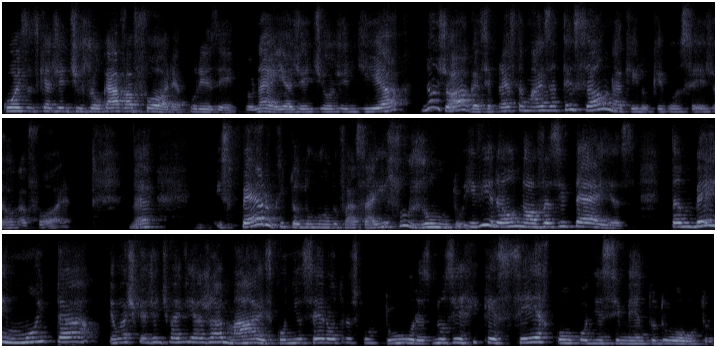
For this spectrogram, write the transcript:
coisas que a gente jogava fora, por exemplo, né? E a gente hoje em dia não joga, você presta mais atenção naquilo que você joga fora. né? Espero que todo mundo faça isso junto e virão novas ideias. Também muita, eu acho que a gente vai viajar mais, conhecer outras culturas, nos enriquecer com o conhecimento do outro.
